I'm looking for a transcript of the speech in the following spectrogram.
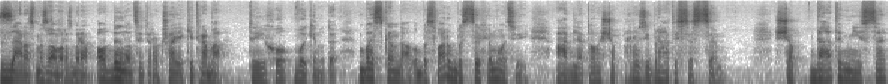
Зараз ми з вами розберемо 11 речей, які треба тихо викинути, без скандалу, без сварок, без цих емоцій. А для того, щоб розібратися з цим, щоб дати місце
